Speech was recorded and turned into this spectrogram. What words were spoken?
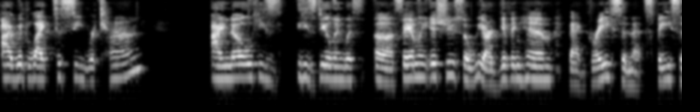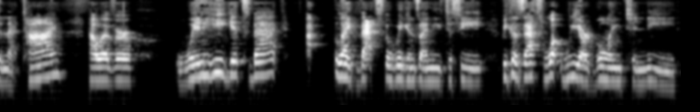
I would like to see return. I know he's he's dealing with uh, family issues, so we are giving him that grace and that space and that time. However, when he gets back, like that's the Wiggins I need to see because that's what we are going to need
